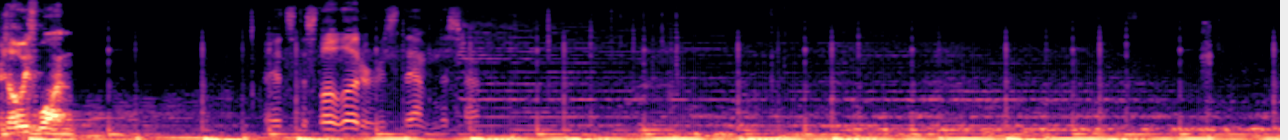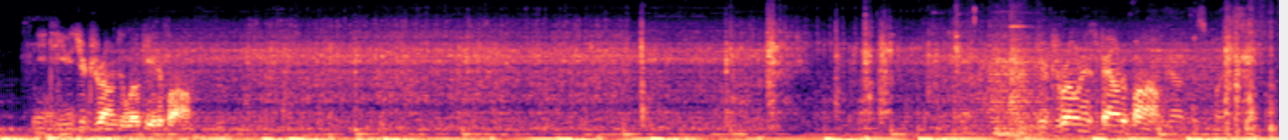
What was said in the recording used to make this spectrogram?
There's always one. It's the slow loader. It's them this time. Need to use your drone to locate a bomb. Your drone has found a bomb. Yeah, this place.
